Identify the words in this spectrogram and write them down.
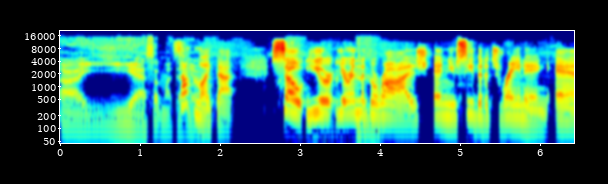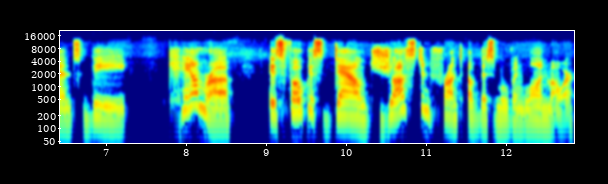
Uh yeah, something like that. something yeah. like that. So you're you're in the garage and you see that it's raining and the camera is focused down just in front of this moving lawnmower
